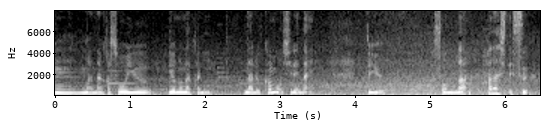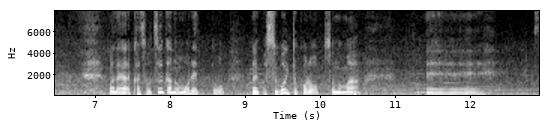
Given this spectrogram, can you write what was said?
うんまあなんかそういう世の中になるかもしれないというそんな話です。まあ、だから仮想通貨のウォレットのやっぱすごいところそのまあ、えー、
